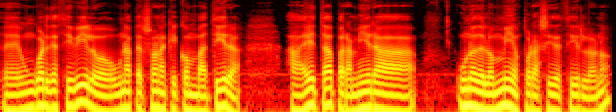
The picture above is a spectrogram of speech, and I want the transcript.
eh, un guardia civil o una persona que combatiera a ETA, para mí era uno de los míos, por así decirlo. ¿no?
